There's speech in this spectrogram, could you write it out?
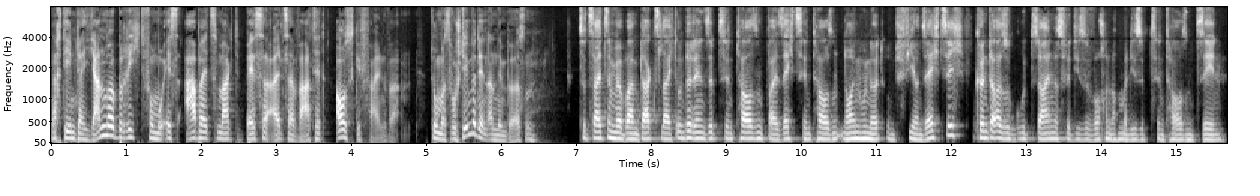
nachdem der Januarbericht vom US-Arbeitsmarkt besser als erwartet ausgefallen war. Thomas, wo stehen wir denn an den Börsen? Zurzeit sind wir beim DAX leicht unter den 17.000 bei 16.964. Könnte also gut sein, dass wir diese Woche nochmal die 17.000 sehen.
